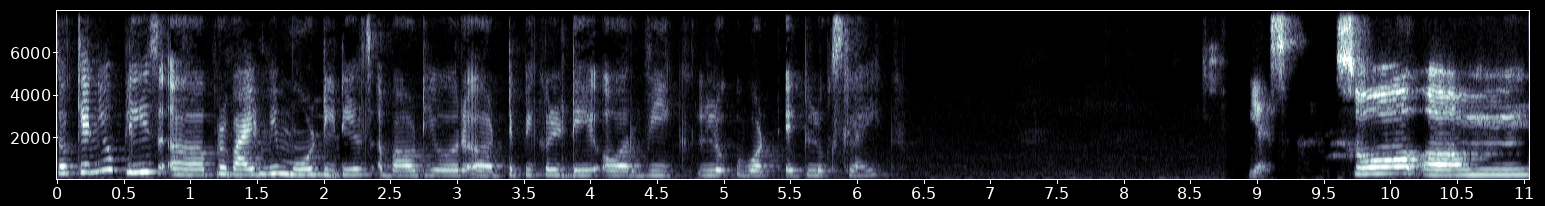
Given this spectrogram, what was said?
So, can you please uh, provide me more details about your uh, typical day or week, look what it looks like? Yes. So, um,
